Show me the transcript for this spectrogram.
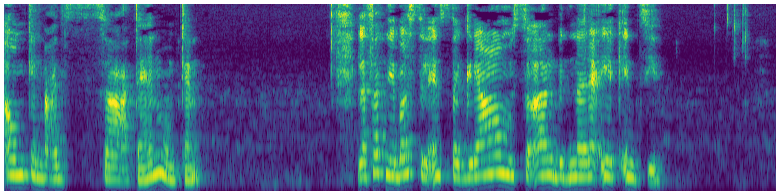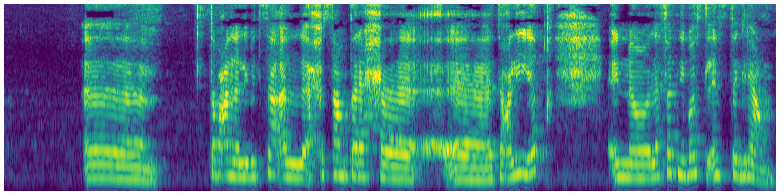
أو ممكن بعد ساعتين ممكن. لفتني بوست الإنستغرام والسؤال بدنا رأيك انتي أه طبعا اللي بتسأل حسام طرح أه تعليق. إنه لفتني بوست الإنستغرام.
